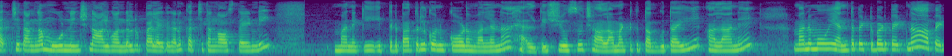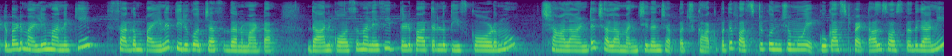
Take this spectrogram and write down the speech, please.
ఖచ్చితంగా మూడు నుంచి నాలుగు వందల రూపాయలు అయితే కనుక ఖచ్చితంగా వస్తాయండి. మనకి ఇత్తడి పాత్రలు కొనుక్కోవడం వలన హెల్త్ ఇష్యూస్ చాలా మట్టుకు తగ్గుతాయి. అలానే మనము ఎంత పెట్టుబడి పెట్టినా ఆ పెట్టుబడి మళ్ళీ మనకి సగం పైన తిరిగి వచ్చేస్తుంది అనమాట దానికోసం అనేసి ఇత్తడి పాత్రలు తీసుకోవడము చాలా అంటే చాలా మంచిదని చెప్పచ్చు. కాకపోతే ఫస్ట్ కొంచెము ఎక్కువ కాస్ట్ పెట్టాల్సి వస్తుంది కానీ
